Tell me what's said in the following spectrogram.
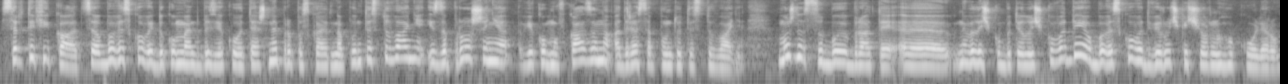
Сертифікат це обов'язковий документ, без якого теж не пропускають на пункт тестування, і запрошення, в якому вказано адреса пункту тестування. Можна з собою брати е, невеличку бутилочку води, обов'язково дві ручки чорного кольору.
